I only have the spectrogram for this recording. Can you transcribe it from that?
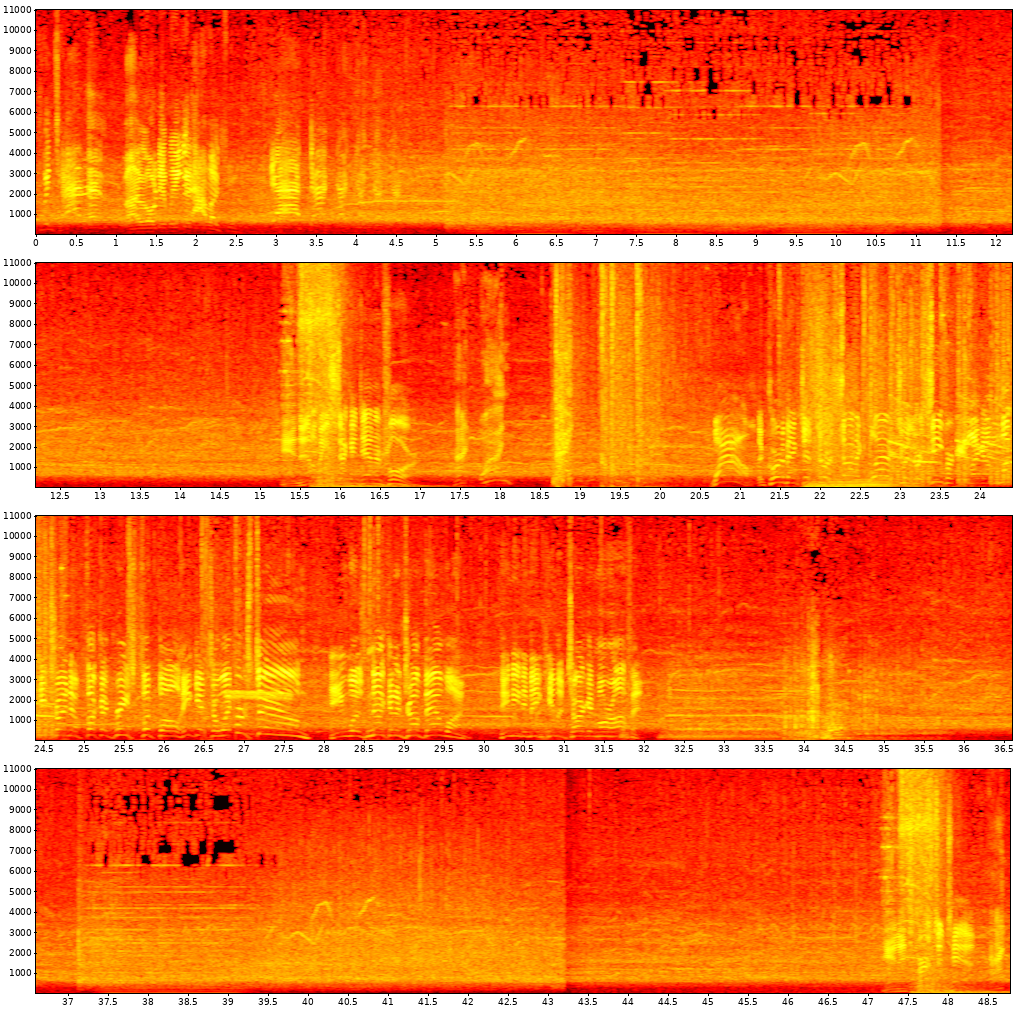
And that'll be second down and four. Often. And it's first and ten. Hot,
